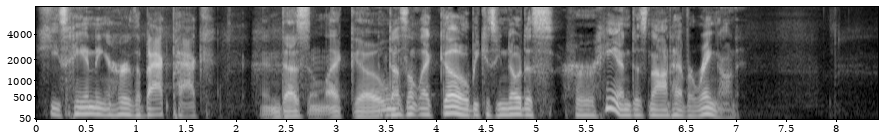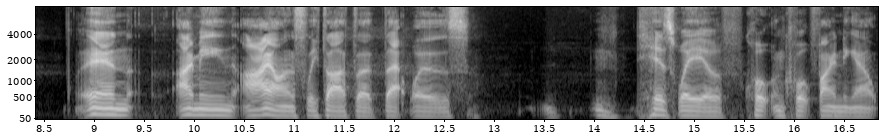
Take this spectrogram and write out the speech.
he's handing her the backpack, and doesn't let go. doesn't let go because he noticed her hand does not have a ring on it. And I mean, I honestly thought that that was his way of quote unquote finding out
